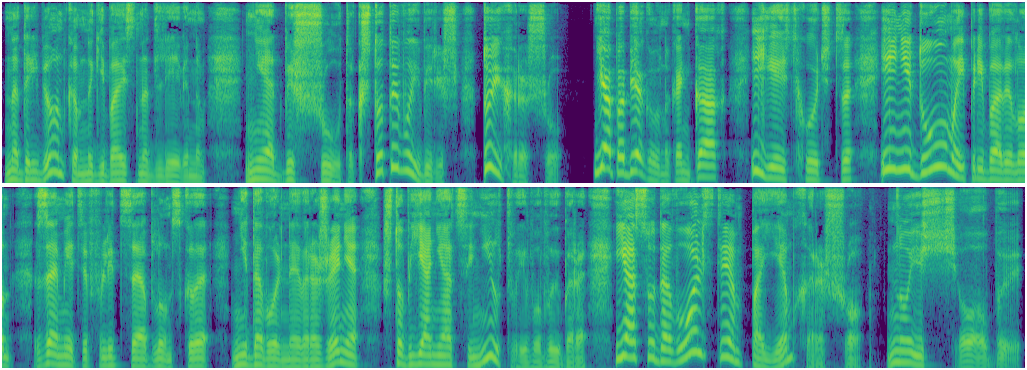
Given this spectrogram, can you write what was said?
над ребенком нагибаясь над Левиным. «Нет, без шуток. Что ты выберешь, то и хорошо». Я побегал на коньках, и есть хочется. И не думай, — прибавил он, заметив в лице Облонского недовольное выражение, — чтобы я не оценил твоего выбора. Я с удовольствием поем хорошо. Ну еще бы!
